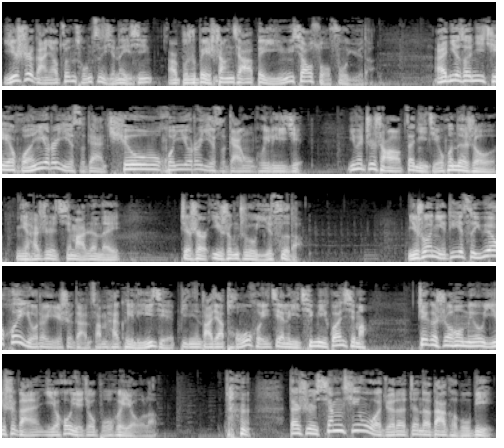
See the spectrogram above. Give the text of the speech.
仪式感要遵从自己内心，而不是被商家、被营销所赋予的。哎，你说你结婚有点仪式感，求婚有点仪式感，我可以理解，因为至少在你结婚的时候，你还是起码认为这事儿一生只有一次的。你说你第一次约会有点仪式感，咱们还可以理解，毕竟大家头回建立亲密关系嘛。这个时候没有仪式感，以后也就不会有了。但是相亲，我觉得真的大可不必。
